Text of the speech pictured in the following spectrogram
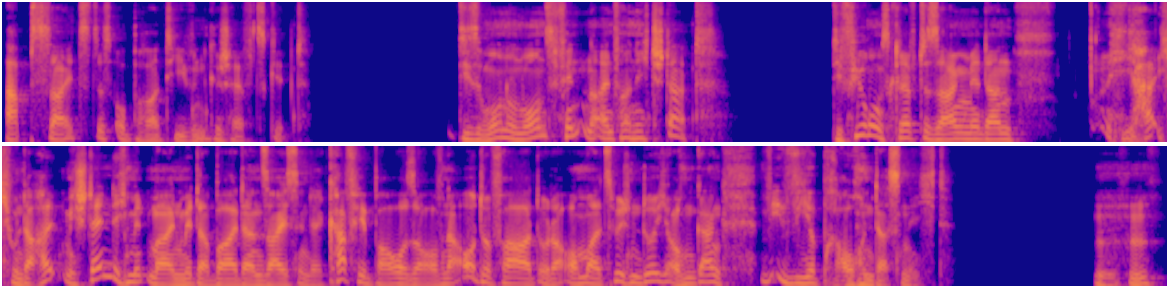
abseits des operativen Geschäfts gibt. Diese One-on-Ones finden einfach nicht statt. Die Führungskräfte sagen mir dann, ja, ich unterhalte mich ständig mit meinen Mitarbeitern, sei es in der Kaffeepause, auf einer Autofahrt oder auch mal zwischendurch auf dem Gang. Wir brauchen das nicht. Mhm.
